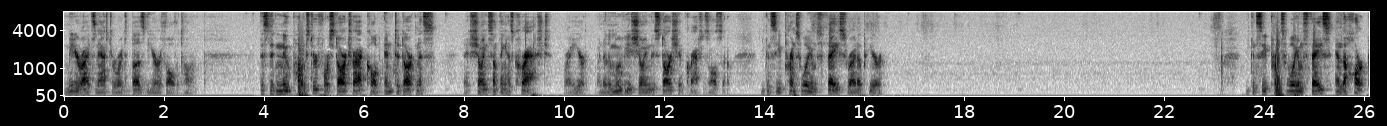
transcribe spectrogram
Meteorites and asteroids buzz the Earth all the time. This is a new poster for Star Trek called Into Darkness. It's showing something has crashed right here. I know the movie is showing the starship crashes also. You can see Prince William's face right up here. You can see Prince William's face and the harp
